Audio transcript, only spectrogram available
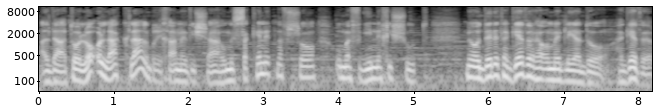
על דעתו לא עולה כלל בריחה מבישה, הוא מסכן את נפשו ומפגין נחישות. מעודד את הגבר העומד לידו, הגבר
